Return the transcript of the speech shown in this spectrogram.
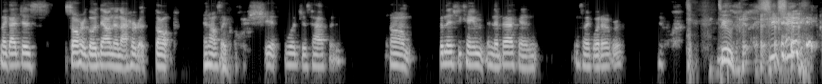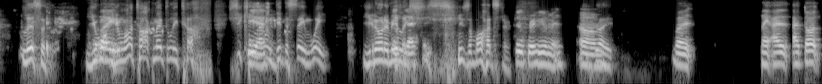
Like I just saw her go down and I heard a thump and I was like, oh shit, what just happened? Um, but then she came in the back and it's like whatever. Dude, she she listen, you like, want you want to talk mentally tough. She came yeah. out and did the same weight. You know what I mean? Exactly. Like she's, she's a monster. Superhuman. Um, right but like I, I thought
